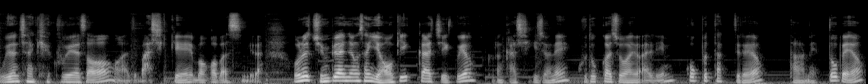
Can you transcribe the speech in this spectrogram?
우연찮게 구해서 아주 맛있게 먹어봤습니다. 오늘 준비한 영상 여기까지고요. 그럼 가시기 전에 구독과 좋아요 알림 꼭 부탁드려요. 다음에 또 봬요.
